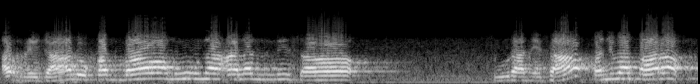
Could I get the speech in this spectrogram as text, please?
الرجال قوامون علی النساء۔ سورہ نساء، پنجواں پارا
